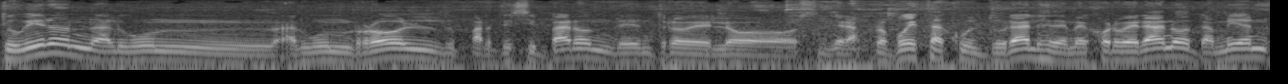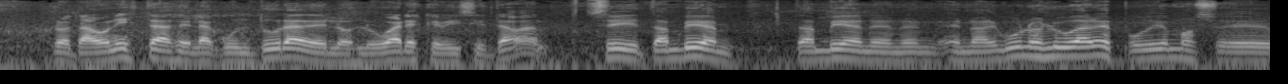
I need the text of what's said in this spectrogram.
¿Tuvieron algún, algún rol, participaron dentro de, los, de las propuestas culturales de Mejor Verano, también protagonistas de la cultura de los lugares que visitaban? Sí, también. También en, algunos lugares pudimos eh,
